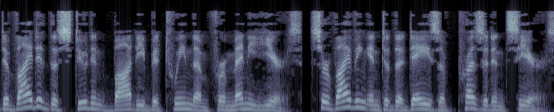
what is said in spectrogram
divided the student body between them for many years, surviving into the days of President Sears.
